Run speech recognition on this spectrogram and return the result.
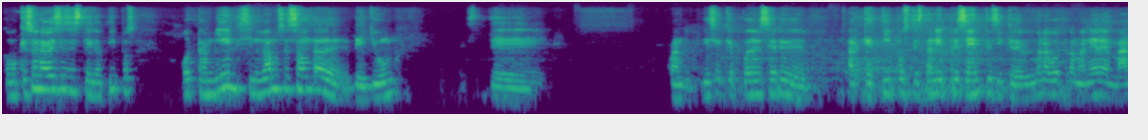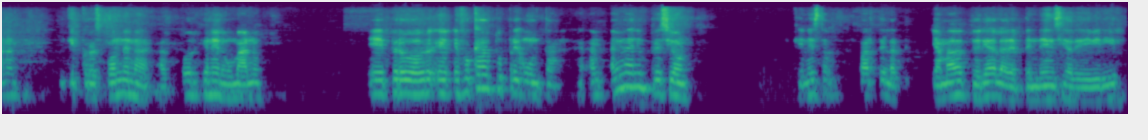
Como que son a veces estereotipos. O también, si nos vamos a esa onda de, de Jung, este, cuando dicen que pueden ser eh, arquetipos que están ahí presentes y que de alguna u otra manera emanan y que corresponden a, todo el género humano. Eh, pero eh, enfocado a tu pregunta, a, mí me da la impresión que en esta parte la llamada teoría de la dependencia, de dividir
